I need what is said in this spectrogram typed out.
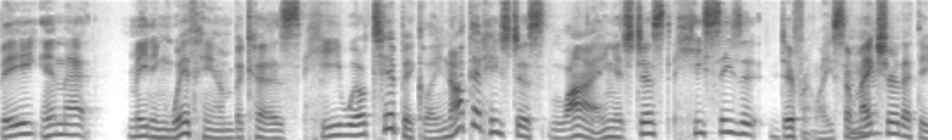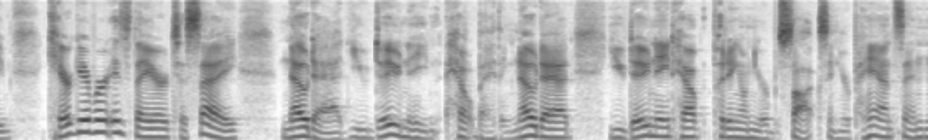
be in that meeting with him because he will typically not that he's just lying it's just he sees it differently. So mm-hmm. make sure that the caregiver is there to say no dad you do need help bathing. No dad you do need help putting on your socks and your pants and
